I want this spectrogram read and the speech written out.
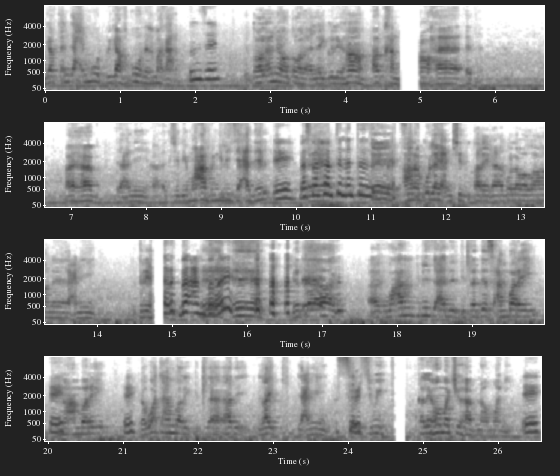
وقفت عند حمود بيقفضون المغرب. انزين يطالعني واطالع اللي يقول لي ها أدخل. راح اي هاف يعني كذي ما اعرف إنجليزي عدل. إيه بس إيه. فهمت إن أنت إيه أنا أقول له يعني كذي بطريقة أقول له والله أنا يعني تريح. تبع عنبر إيه إيه إيه. قلت له آه، آه، ما اعرف إنجليزي عدل. قلت له ديس عنبري. إيه. عنبري. إيه. وات عنبري؟ قلت له هذه لايك يعني Sweet. سويت قال لي هو ماتش يو هاف نو ماني إيه.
